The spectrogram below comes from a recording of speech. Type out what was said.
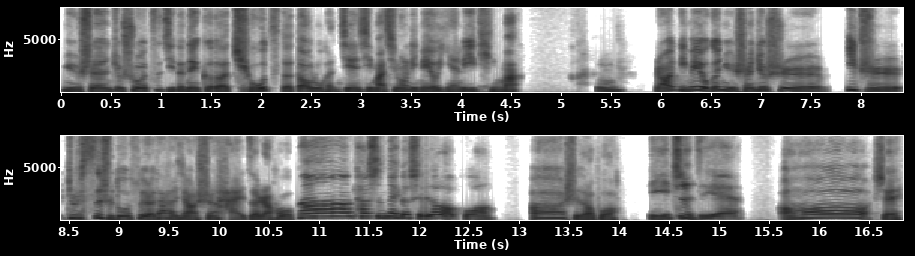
女生就说自己的那个求子的道路很艰辛嘛，其中里面有严丽婷嘛，嗯，然后里面有个女生就是一直就是四十多岁了，她很想生孩子，然后啊，她是那个谁的老婆？啊，谁的老婆？狄志杰。哦，谁？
